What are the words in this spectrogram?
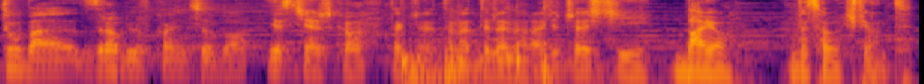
tuba zrobił w końcu, bo jest ciężko. Także to na tyle, na razie, cześć i bajo. Wesołych świąt.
